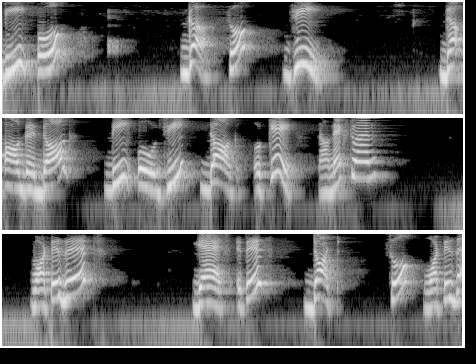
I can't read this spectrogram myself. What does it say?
D O G. So G. The Dog dog D O G dog. Okay. Now next one. What is it? Yes, it is dot. So what is the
